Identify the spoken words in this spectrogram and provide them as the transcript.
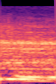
Thank you.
